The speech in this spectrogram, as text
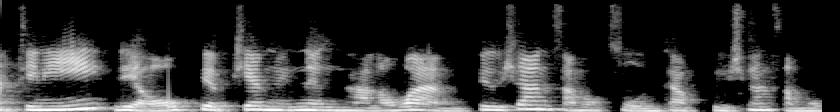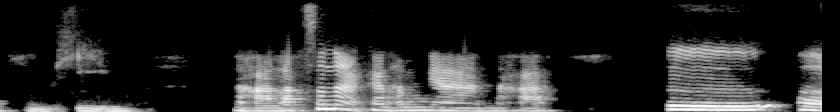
ะทีนี้เดี๋ยวเปรียบเทียบนิดนึงค่ะ ระหว่าง Fusion 360 กับ Fusion 360 Team นะคะ ลักษณะการทำงานนะคะ คือเอ่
